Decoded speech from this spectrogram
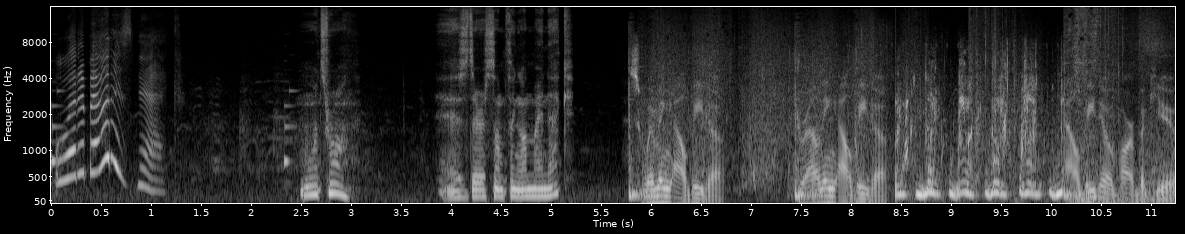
What about his neck? What's wrong? Is there something on my neck? Swimming albedo. Drowning albedo. albedo barbecue.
